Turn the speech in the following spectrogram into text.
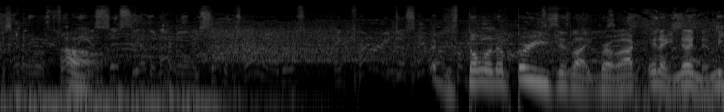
Just had over 40 Oh. assists the other night with only seven turnovers. And Curry just hit They're just throwing them threes, just like, bro, I, it ain't nothing to me.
